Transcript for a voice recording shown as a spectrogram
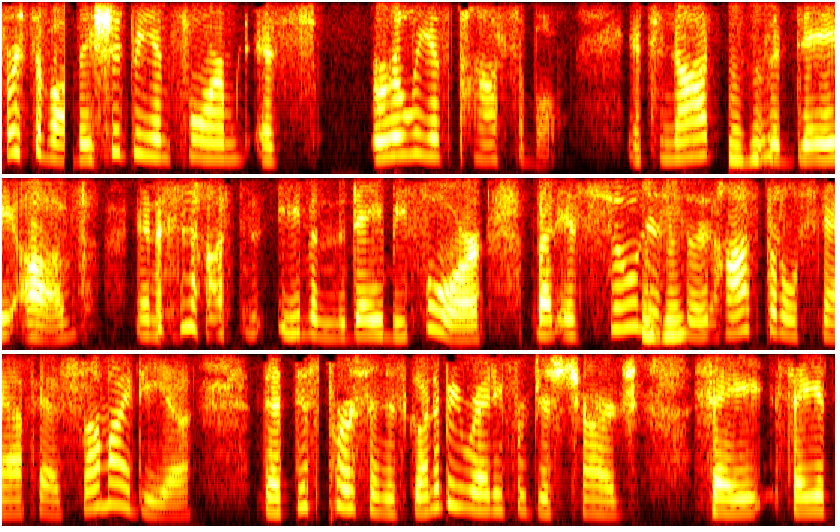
first of all, they should be informed as early as possible. It's not Mhm. the day of and it's not even the day before, but as soon Mhm. as the hospital staff has some idea that this person is going to be ready for discharge, say say it's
